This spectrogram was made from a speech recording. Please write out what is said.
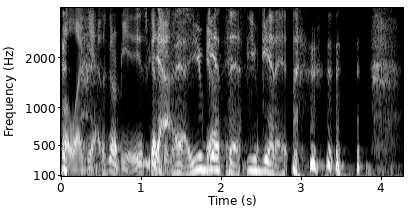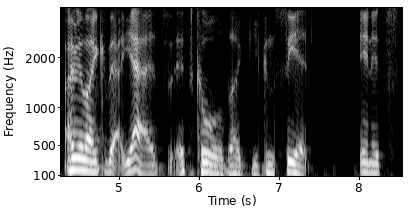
but like yeah, it's gonna be it's gonna yeah, be yeah, you get this, you get it. I mean, like that. Yeah, it's it's cool. Like you can see it in its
